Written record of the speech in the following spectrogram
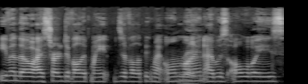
Even though I started developing my developing my own Right. line, I was always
